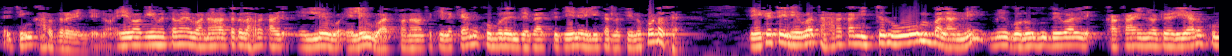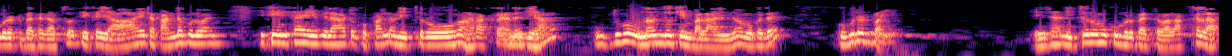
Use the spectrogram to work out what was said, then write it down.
ඉතින් කරදර වෙන්න වෙනවා. ඒ වගේම තමයි වනාතර හරක එල්ලෙව එලෙව්වත් වනාත කියලා කියන්නේ කුඹරෙන් දෙපැත්තේ තියෙන එලි කරලා තියෙන කොටස. ඒකට එලෙව්වත් හරක නිතරම බලන්නේ මේ ගොරෝසු දේවල් කකා ඉන්නවට වැඩිය අර කුඹරට බැසගත්තොත් ඒක යායට කන්න පුළුවන්. ඉතින් ඒ නිසා මේ වෙලාවට කොපල්ල නිතරම හරක් රැන දිහා පුදුම උනන්දුවකින් බලන ඉන්නවා. මොකද කුඹරට බයින. ඒ නිසා නිතරම කුඹර පැත්ත වළක්කලා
